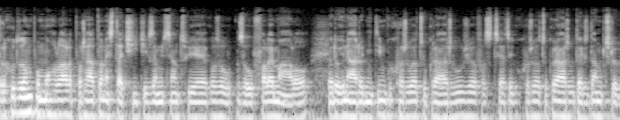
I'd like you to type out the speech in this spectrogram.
Trochu to tomu pomohlo, ale pořád to nestačí. Těch zaměstnanců je jako zoufale málo. Vedu i národní tým kuchařů a cukrářů, že v asociaci kuchařů a cukrářů, takže tam člo,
